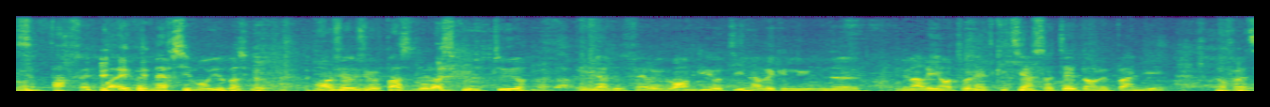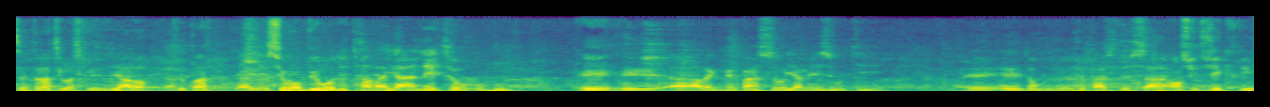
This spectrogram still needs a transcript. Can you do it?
c'est parfait. Ouais, écoute, merci mon vieux, parce que moi je, je passe de la sculpture. Je viens de faire une grande guillotine avec une, une- une Marie-Antoinette qui tient sa tête dans le panier. Enfin, etc. Tu vois ce que je veux dire? Alors, je passe. Sur mon bureau de travail, il y a un étau au bout. Et, et, euh, avec mes pinceaux, il y a mes outils. Et, et donc je passe de ça, ensuite j'écris,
